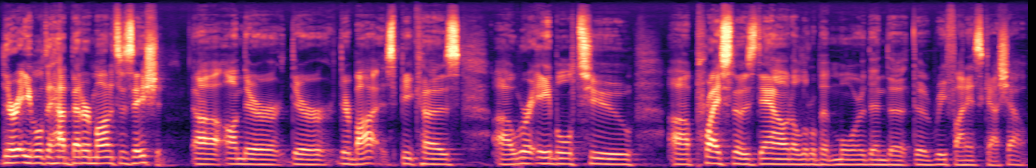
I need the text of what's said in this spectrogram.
they're able to have better monetization uh, on their their their buys because uh, we're able to uh, price those down a little bit more than the the refinance cash out.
